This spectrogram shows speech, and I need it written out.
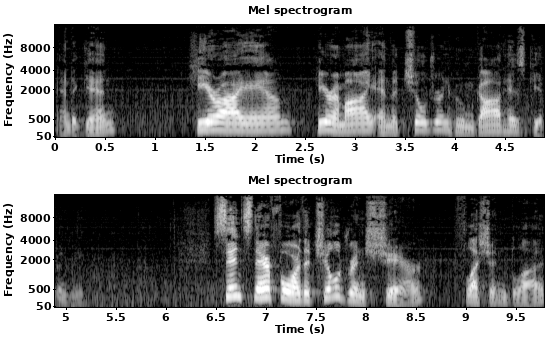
And again, here I am, here am I, and the children whom God has given me. Since therefore the children share flesh and blood,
